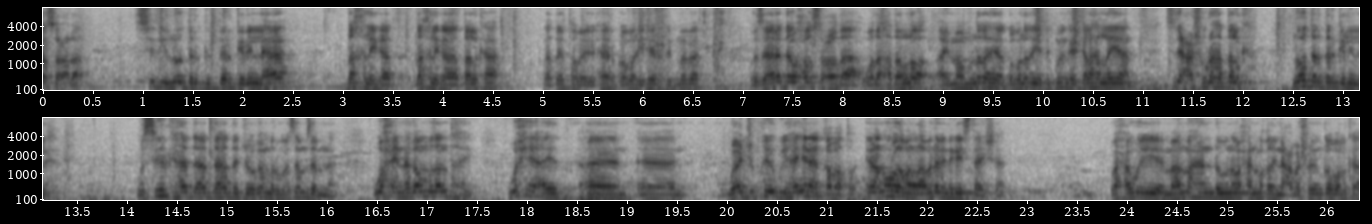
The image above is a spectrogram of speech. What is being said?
Ka socda sidii loo dargerin lahaa dakhliga dakhliga dalka hadday tabay heer gobol iyo heer degmaba wasaaradda waxa u socdaa wada hadallo ay maamulada gobollada iyo degmooyinka ay kala hadlayaan sidii cashuuraha dalka loo dardargelin lahaa. Wasiirka hadda hadda hadda jooga marwe samsamna waxay naga mudan tahay wixii ay waajibkaygu yahay inay qabato inaan u laban laabnaba naga istaahishaa waxa weeye maalmahan dhowna waxaan maqlaynaa cabashooyin gobolka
